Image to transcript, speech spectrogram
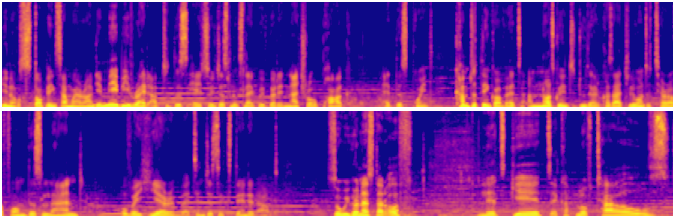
you know stopping somewhere around here maybe right up to this edge. So it just looks like we've got a natural park at this point. Come to think of it i'm not going to do that because i actually want to terraform this land over here a bit and just extend it out so we're gonna start off let's get a couple of tiles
